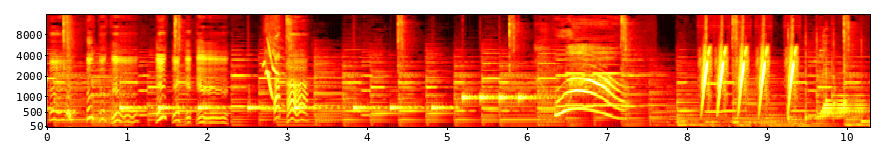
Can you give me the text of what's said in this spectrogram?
Сеня!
